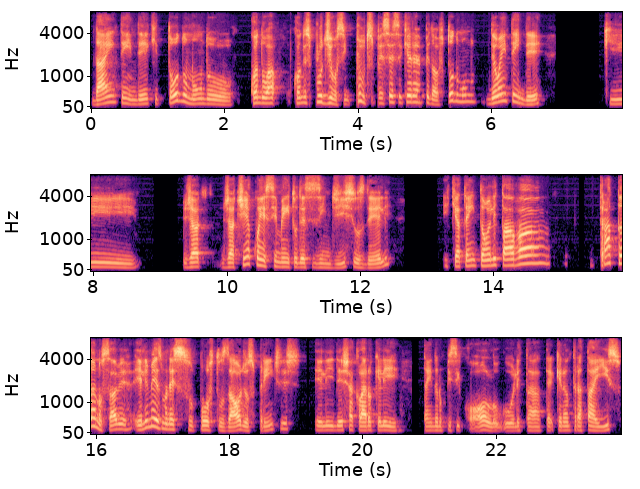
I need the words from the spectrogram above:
dá a entender que todo mundo, quando, a- quando explodiu assim, putz, PC Siqueira é pedófilo, todo mundo deu a entender que já, já tinha conhecimento desses indícios dele e que até então ele tava tratando, sabe? Ele mesmo nesses supostos áudios, prints, ele deixa claro que ele tá indo no psicólogo, ele tá querendo tratar isso.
